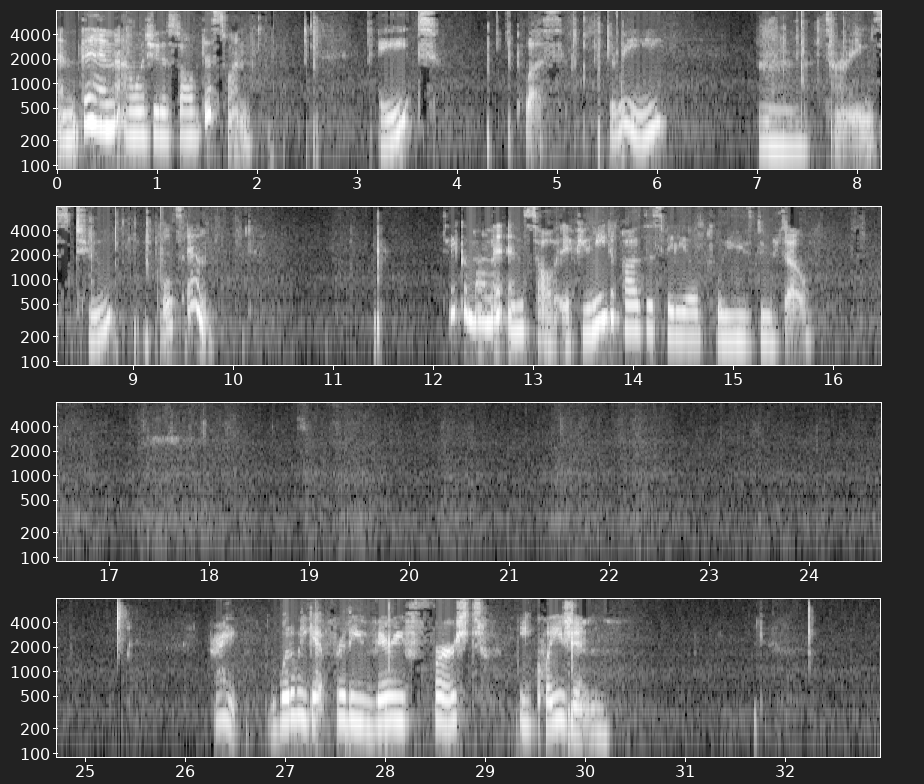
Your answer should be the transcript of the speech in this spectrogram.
And then I want you to solve this one. 8 plus 3 um, times 2 equals m. Take a moment and solve it. If you need to pause this video, please do so. All right, what do we get for the very first equation?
